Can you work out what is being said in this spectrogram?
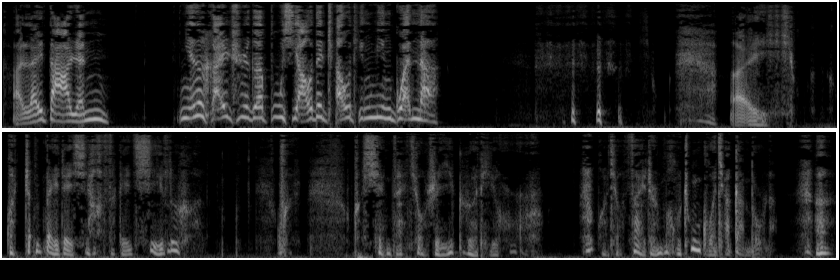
看来大人，您还是个不小的朝廷命官呐！哎呦，我真被这瞎子给气乐了。我我现在就是一个体户，我就在这冒充国家干部呢。啊，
